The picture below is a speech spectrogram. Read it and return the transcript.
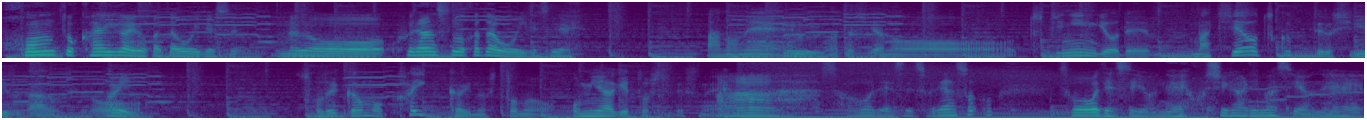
本当海外の方多いです、うん。あのフランスの方多いですね。あのね、うん。私あの土人形で町屋を作ってるシリーズがあるんですけど、はいそれがもう海外の人のお土産としてですね。ああそうです。そりゃそうそうですよね。星がありますよね。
